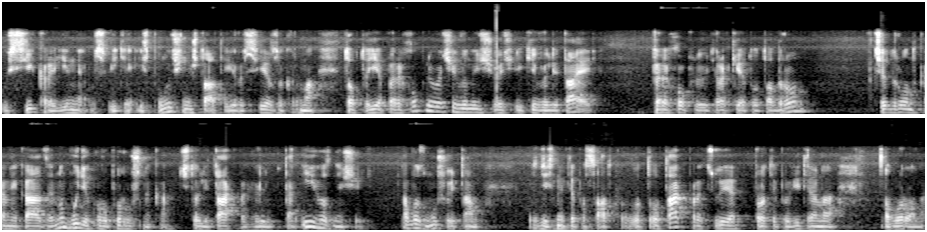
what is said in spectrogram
усі країни у світі, і Сполучені Штати, і Росія, зокрема. Тобто є перехоплювачі, винищувачі, які вилітають, перехоплюють ракету та дрон, чи дрон камікадзе, ну будь-якого порушника, чи то літак, вертоліт, і його знищують або змушують там здійснити посадку. От отак працює протиповітряна оборона.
